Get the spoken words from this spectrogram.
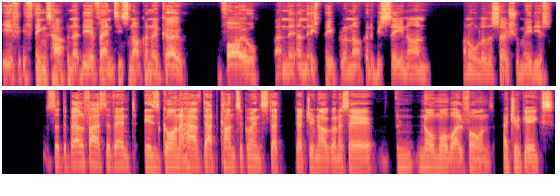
if, if things happen at the event, it's not going to go viral, and the, and these people are not going to be seen on on all of the social medias. So the Belfast event is going to have that consequence that that you're now going to say no mobile phones at your gigs.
